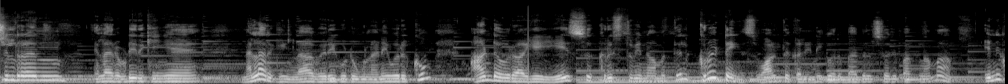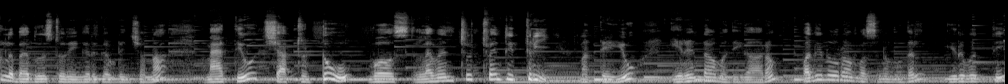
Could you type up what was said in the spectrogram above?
சில்ட்ரன் எல்லாரும் எப்படி இருக்கீங்க? நல்லா இருக்கீங்களா? வெரி குட் உங்கள் அனைவருக்கும் ஆண்டவராகிய இயேசு கிறிஸ்துவின் நாமத்தில் கிரீட்டிங்ஸ் வாழ்த்துக்கள். இன்றைக்கி ஒரு பைபிள் ஸ்டோரி பார்க்கலாமா? இன்னைக்குள்ள பைபிள் ஸ்டோரி எங்கே இருக்குது அப்படின்னு சொன்னால் Matthew chapter two verse eleven to twenty three மத்தேயு இரண்டாம் அதிகாரம் பதினோராம் வசனம் முதல் இருபத்தி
